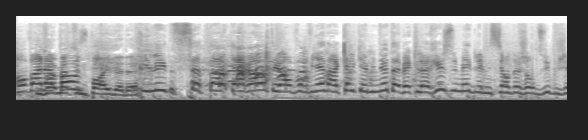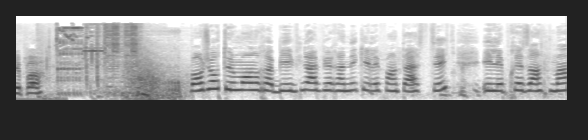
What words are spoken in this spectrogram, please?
On va à Il la va mettre pause. une paille dedans. Il est 17h40 et on vous revient dans quelques minutes avec le résumé de l'émission d'aujourd'hui. Bougez pas. Bonjour tout le monde, bienvenue à Véronique et les Fantastiques. Il est présentement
